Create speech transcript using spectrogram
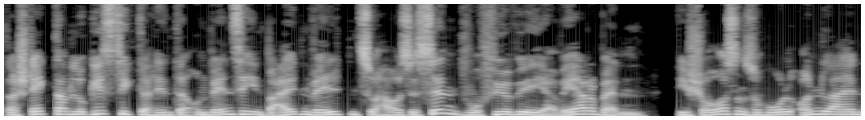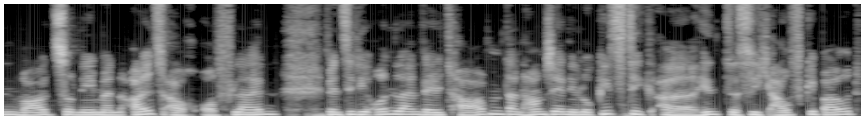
Da steckt dann Logistik dahinter. Und wenn Sie in beiden Welten zu Hause sind, wofür wir ja werben, die Chancen sowohl online wahrzunehmen als auch offline. Wenn Sie die Online-Welt haben, dann haben Sie eine Logistik äh, hinter sich aufgebaut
